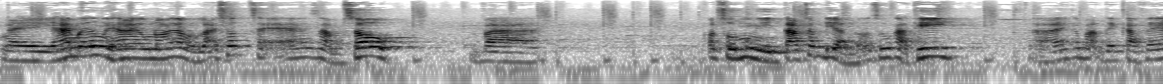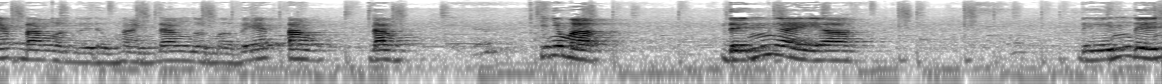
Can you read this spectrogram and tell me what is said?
ngày 20 tháng 12 ông nói rằng lãi suất sẽ giảm sâu và con số 1.800 điểm nó số khả thi. Đấy, các bạn thấy cà phê F đăng là người đồng hành, đăng rồi MVS tăng, đăng. Thế nhưng mà đến ngày à, đến đến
